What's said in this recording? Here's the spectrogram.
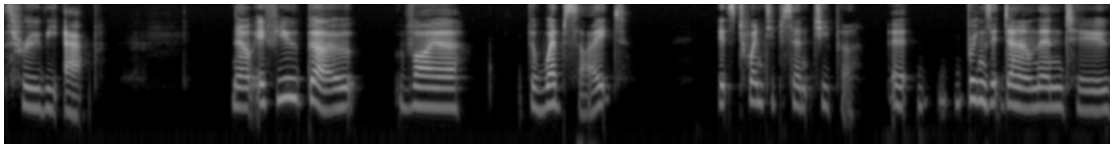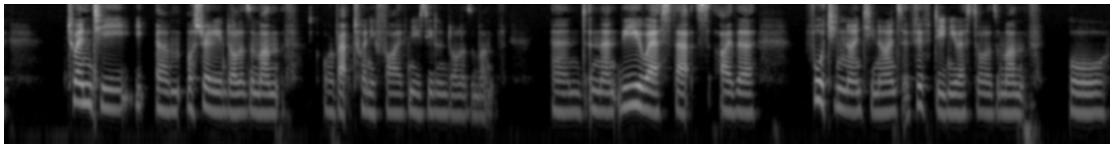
through the app. Now, if you go via the website, it's 20% cheaper it brings it down then to 20 um, Australian dollars a month or about 25 New Zealand dollars a month. And and then the US that's either 14.99 so 15 US dollars a month or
